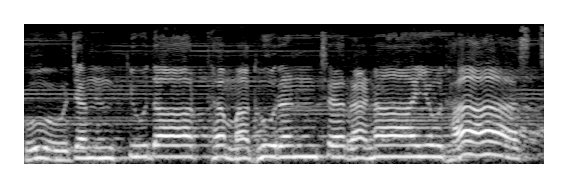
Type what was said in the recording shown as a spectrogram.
कूजन्त्युदार्थमधुरम् च रणायुधाश्च।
